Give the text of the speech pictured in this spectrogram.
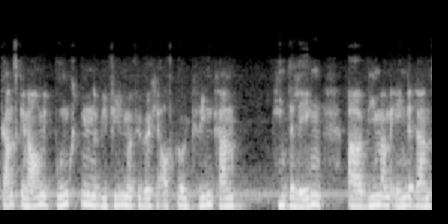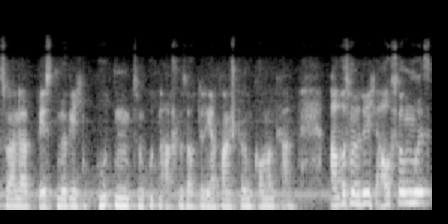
ganz genau mit Punkten, wie viel man für welche Aufgabe kriegen kann, hinterlegen, äh, wie man am Ende dann zu einer bestmöglichen guten, zum guten Abschluss auch der Lehrveranstaltung kommen kann. Aber was man natürlich auch sagen muss,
